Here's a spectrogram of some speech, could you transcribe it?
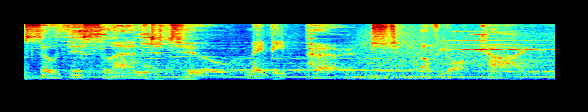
So this land too may be purged of your kind.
